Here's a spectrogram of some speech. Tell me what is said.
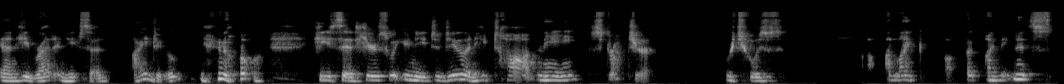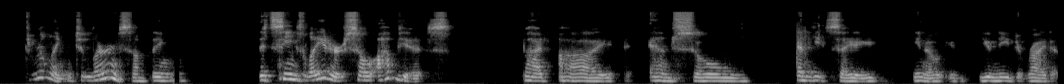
And he read it and he said, I do. You know, he said, here's what you need to do. And he taught me structure which was uh, like, uh, I mean, it's thrilling to learn something that seems later so obvious. But, uh, and so, and he'd say, you know, you, you need to write a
